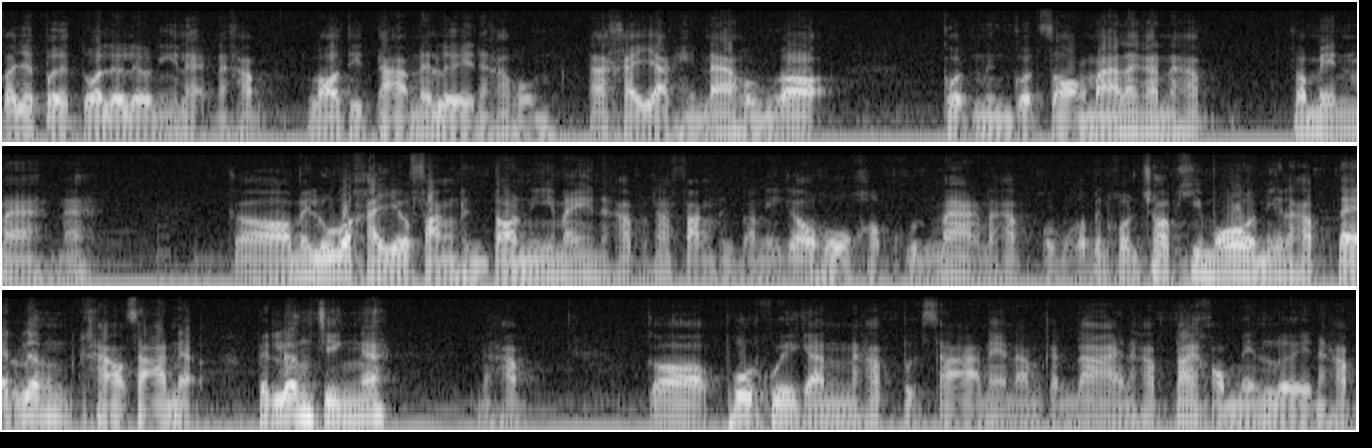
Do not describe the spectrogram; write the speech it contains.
ก็จะเปิดตัวเร็วๆนี้แหละนะครับ รอติดตามได้เลยนะครับ ผม ถ้าใครอยากเห็นหน้าผมก็กด 1 กด 2 มาแล้วกันนะครับ ก็เม้นมานะ ก็ไม่รู้ว่าใครจะฟังถึงตอนนี้ไหมนะครับ ถ้าฟังถึงตอนนี้ก็โอ้โหขอบคุณมากนะครับ ผมก็เป็นคนชอบขี้โม้แบบนี้แหละครับ แต่เรื่องข่าวสารเนี่ยเป็นเรื่องจริงนะนะครับ ก็พูดคุยกันนะครับ ปรึกษาแนะนำกันได้นะครับ ใต้คอมเมนต์เลยนะครับ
